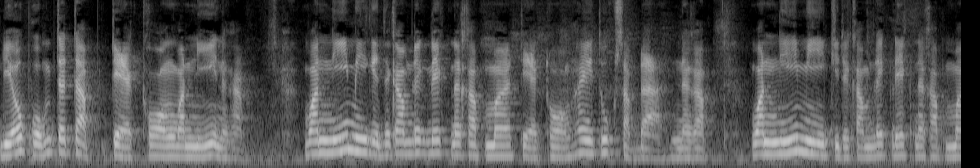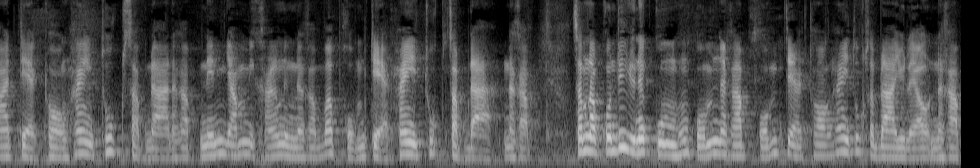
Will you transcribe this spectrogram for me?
เดี๋ยวผมจะจับแจกทองวันนี้นะครับ วันนี้มีกิจกรรมเล็ก ๆ นะครับ มาแจกทองให้ทุกสัปดาห์นะครับ วันนี้มีกิจกรรมเล็กๆนะครับมาแจกทองให้ทุกสัปดาห์นะครับ เน้นย้ำอีกครั้งหนึ่งนะครับ ว่าผมแจกให้ทุกสัปดาห์นะครับสำหรับคนที่อยู่ในกลุ่มของผมนะครับ ผมแจกทองให้ทุกสัปดาห์อยู่แล้วนะครับ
